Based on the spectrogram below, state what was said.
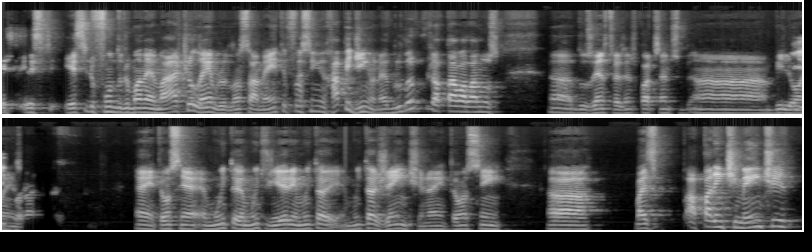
esse, esse, esse, do fundo do Manemart, eu lembro do lançamento e foi assim, rapidinho, né? Lula já estava lá nos uh, 200, 300, 400 uh, bilhões. Né? É, então, assim, é, é, muito, é muito dinheiro e muita, muita gente, né? Então, assim, uh, mas aparentemente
